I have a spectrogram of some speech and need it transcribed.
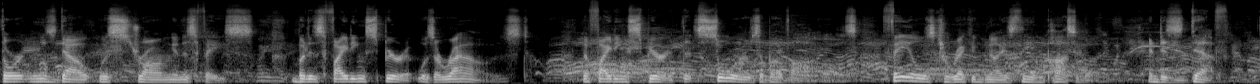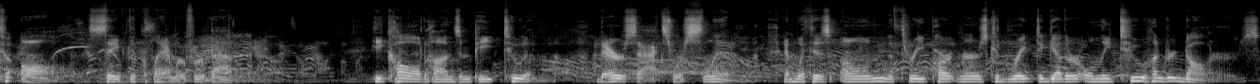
Thornton's doubt was strong in his face, but his fighting spirit was aroused. The fighting spirit that soars above odds, fails to recognize the impossible, and is deaf to all save the clamor for battle. He called Hans and Pete to him. Their sacks were slim, and with his own, the three partners could rake together only $200.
